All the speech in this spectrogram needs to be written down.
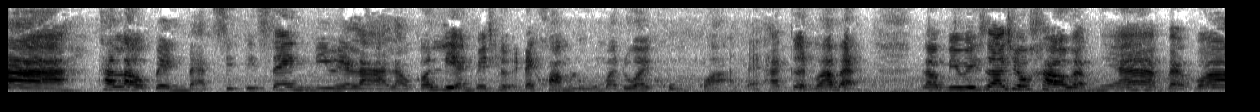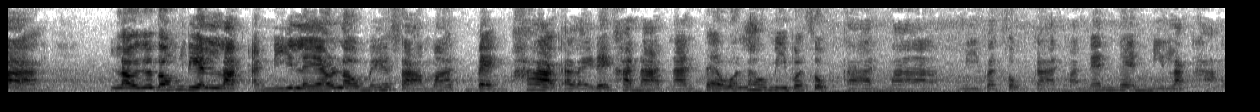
ลาถ้าเราเป็นแบบซิติเซนมีเวลาเราก็เรียนไปเถอะได้ความรู้มาด้วยคุ้มกว่า แต่ถ้าเกิดว่าแบบเรามีวีซ่าชั่วคราวแบบเนี้ยแบบว่าเราจะต้องเรียนหลักอันนี้แล้วเราไม่สามารถแบ่งภาคอะไรได้ขนาดนั้น แต่ว่าเรามีประสบการณ์มา มีประสบการณ์มาแน่น ๆ มีหลักฐาน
